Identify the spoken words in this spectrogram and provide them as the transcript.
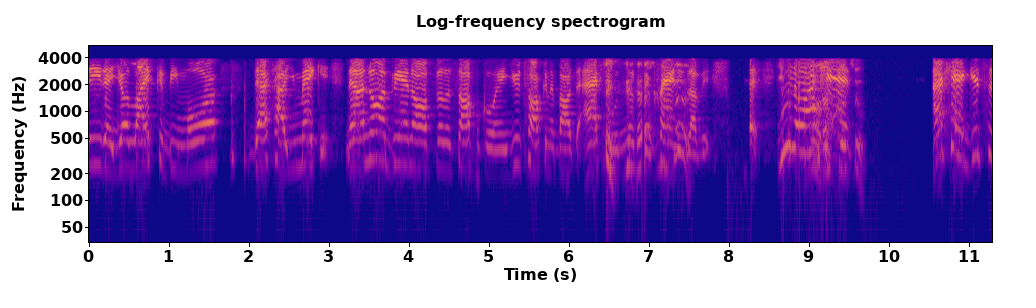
see that your life could be more, that's how you make it. Now I know I'm being all philosophical and you're talking about the actual nooks and crannies of it. But You know I can't. I can't get to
